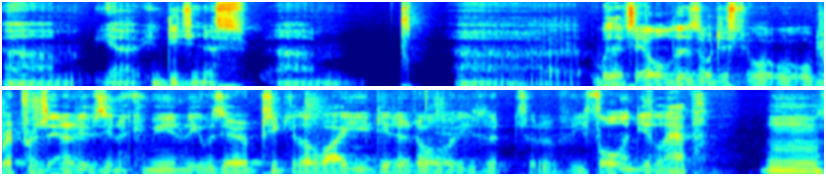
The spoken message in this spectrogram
um, you know Indigenous um, uh, whether it's elders or just or, or, representatives in a community? Was there a particular way you did it, or is it sort of you fall into your lap? Mm.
